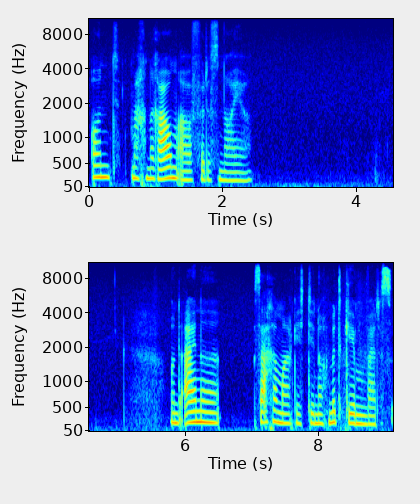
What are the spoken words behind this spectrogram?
Und mach einen Raum auf für das Neue. Und eine Sache mag ich dir noch mitgeben, weil das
